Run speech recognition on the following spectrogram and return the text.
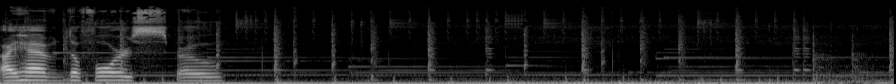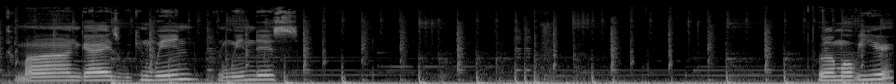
I have the force, bro. Come on, guys. We can win. We can win this. Put him over here.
